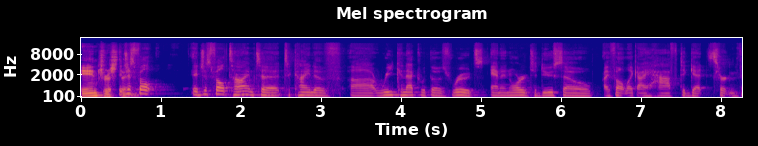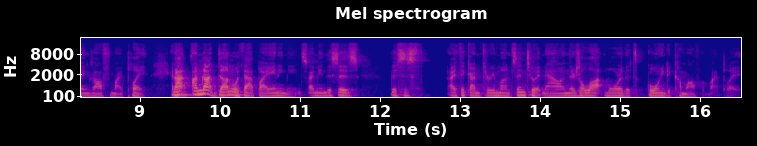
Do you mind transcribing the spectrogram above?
Interesting. it just felt it just felt time to to kind of uh, reconnect with those roots and in order to do so i felt like i have to get certain things off of my plate. And I, i'm not done with that by any means. I mean this is this is i think i'm three months into it now and there's a lot more that's going to come off of my plate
